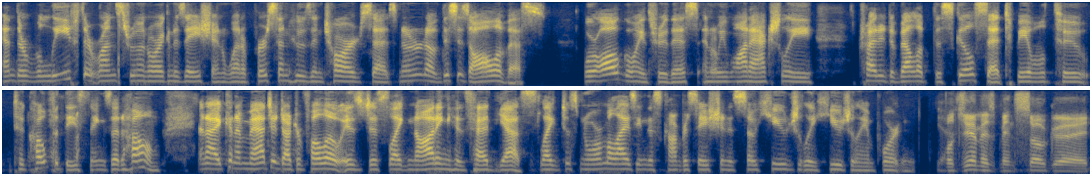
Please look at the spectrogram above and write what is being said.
and the relief that runs through an organization when a person who's in charge says no no no this is all of us we're all going through this and we want to actually try to develop the skill set to be able to to cope with these things at home and i can imagine dr polo is just like nodding his head yes like just normalizing this conversation is so hugely hugely important Yeah. Well, Jim has been so good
